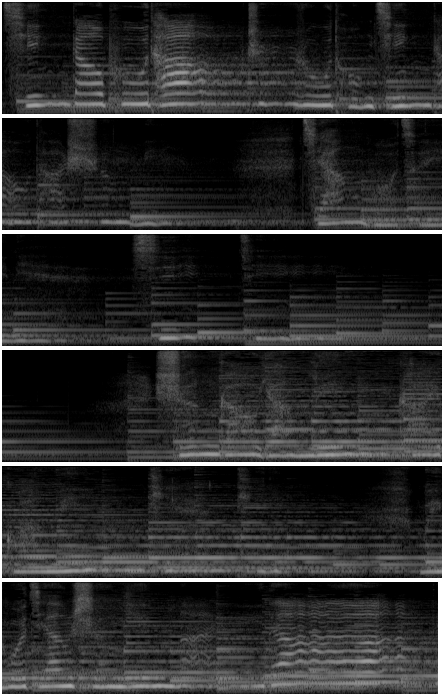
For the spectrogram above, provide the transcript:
青岛葡萄汁如同青岛他生命，将我罪孽洗净。身高扬离开光明天庭，为我将声音埋大地。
